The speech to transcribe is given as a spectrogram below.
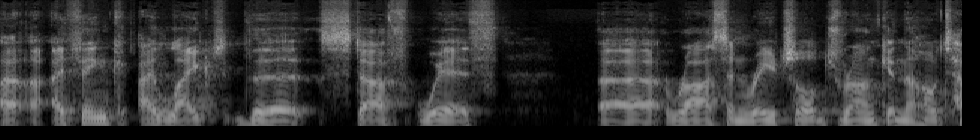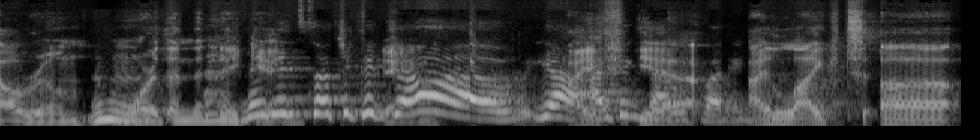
I, I think I liked the stuff with uh, Ross and Rachel drunk in the hotel room mm-hmm. more than the naked. They did such a good thing. job. Yeah, I, I think yeah, that was funny. I liked uh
